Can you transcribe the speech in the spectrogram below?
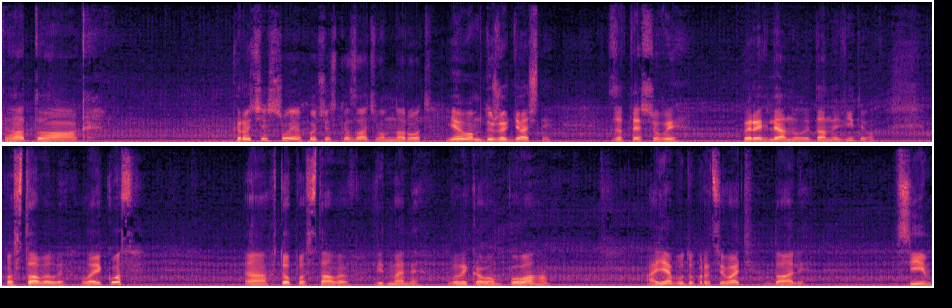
Та так. Коротше, що я хочу сказати вам, народ. Я вам дуже вдячний за те, що ви переглянули дане відео, поставили лайкос. Хто поставив від мене велика вам повага. А я буду працювати далі. Всім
